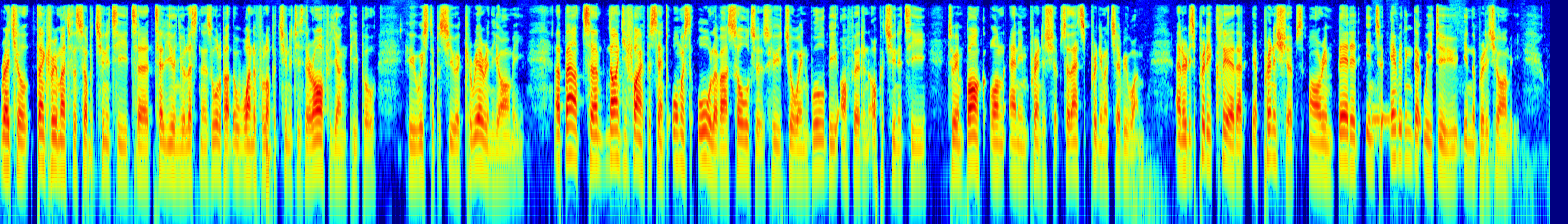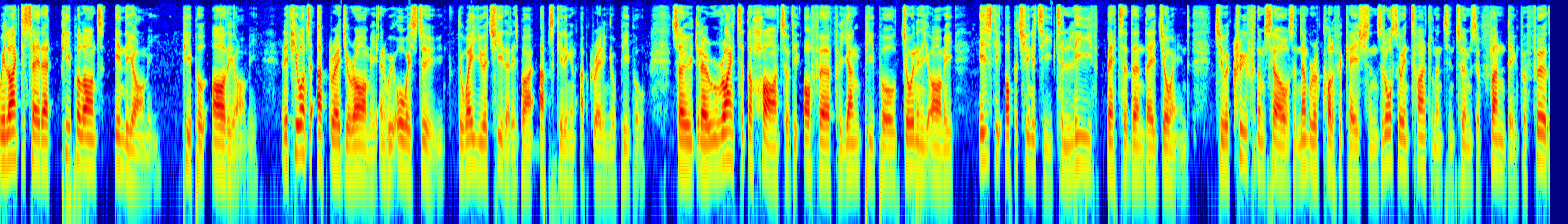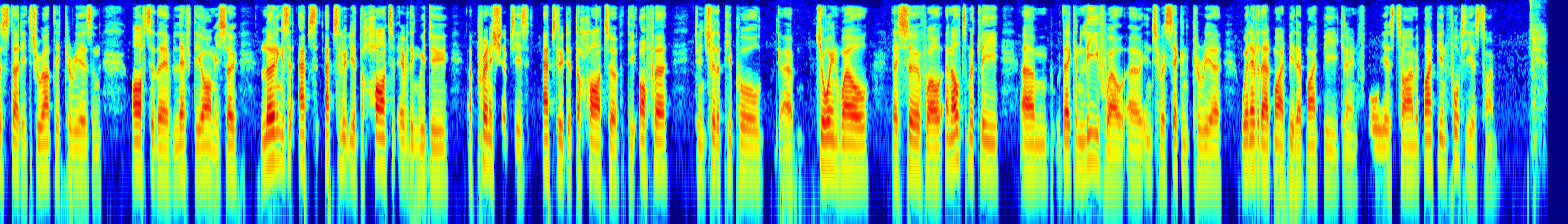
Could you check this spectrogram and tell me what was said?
Rachel, thank you very much for this opportunity to tell you and your listeners all about the wonderful opportunities there are for young people who wish to pursue a career in the army. About um, 95%, almost all of our soldiers who join will be offered an opportunity to embark on an apprenticeship. So that's pretty much everyone. And it is pretty clear that apprenticeships are embedded into everything that we do in the British Army. We like to say that people aren't in the army, people are the army. And if you want to upgrade your army, and we always do, the way you achieve that is by upskilling and upgrading your people. So, you know, right at the heart of the offer for young people joining the army is the opportunity to leave better than they joined, to accrue for themselves a number of qualifications and also entitlement in terms of funding for further study throughout their careers and after they have left the army. So, learning is abs- absolutely at the heart of everything we do. Apprenticeships is absolutely at the heart of the offer to ensure that people uh, join well, they serve well, and ultimately um, they can leave well uh, into a second career whenever that might be. That might be, you know, in four years' time. It might be in 40 years' time.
